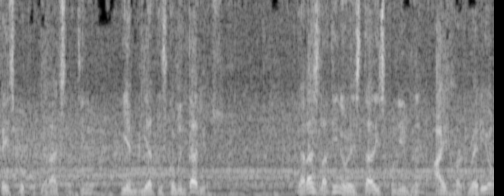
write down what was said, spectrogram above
Facebook de Garage Latino y envía tus comentarios. Garage Latino está disponible en iHeartRadio,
